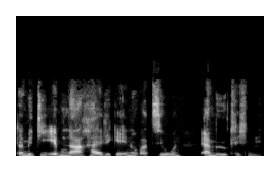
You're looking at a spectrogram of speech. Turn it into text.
damit die eben nachhaltige Innovation ermöglichen.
